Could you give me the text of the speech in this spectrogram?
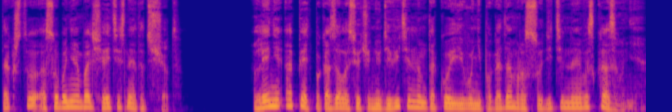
Так что особо не обольщайтесь на этот счет. Лене опять показалось очень удивительным такое его не по годам рассудительное высказывание.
